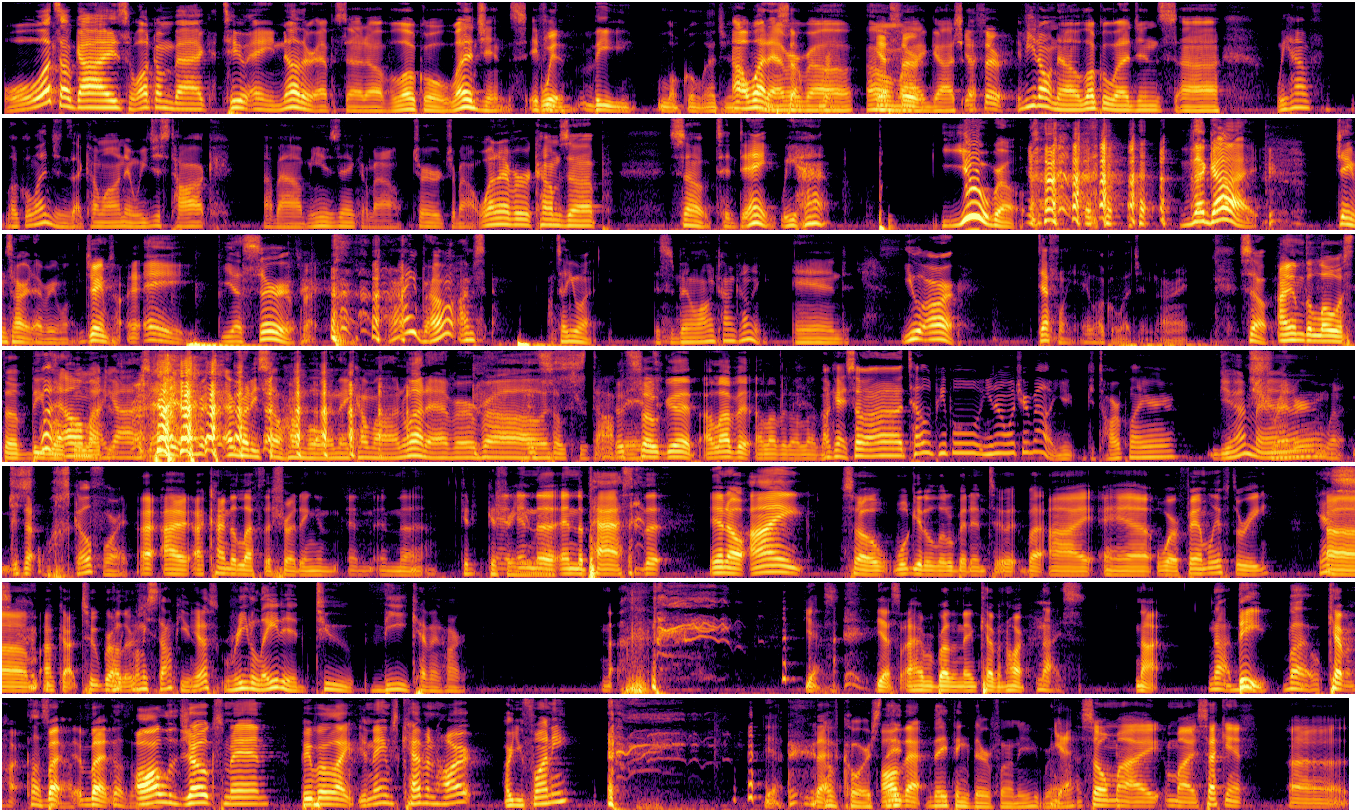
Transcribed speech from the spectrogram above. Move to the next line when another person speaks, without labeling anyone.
What's up, guys? Welcome back to another episode of Local Legends. If
with the local legend.
oh, whatever,
himself.
bro.
Right.
Oh
Yes,
my
sir.
gosh.
Yes, sir.
If you don't know, Local Legends, uh, we have local legends that come on and we just talk about music, about church, about whatever comes up. So today we have you, bro, the guy, James Hart. Everyone.
James. Hart.
Hey, yes, sir.
Right.
All right, bro. I'm. s- I'll tell you what. This has been a long time coming, and you are definitely a local legend. All right. So.
I am the lowest of the
What?
local
Oh my
legends.
gosh! Every- every- everybody's so humble when they come on. Whatever, bro.
It's so true.
Stop
it's
it.
so good. I love it. I love it. I love it.
Okay, so uh, tell the people you know what you're about. You guitar player,
Yeah, man.
shredder. What,
Is
just,
that-
just go for it.
I, I, I kind of left the shredding in in, in the
Good, good for
in,
you.
in the in the past. the you know I so we'll get a little bit into it, but I am we're a family of three.
yes.
Um, I've got two
Let me-
brothers.
Let me stop you.
Yes.
Related to the Kevin Hart.
No. yes, yes. I have a brother named Kevin Hart.
Nice.
Not
Not
the
but
Kevin Hart.
Close
but
enough.
but
Close enough.
all the jokes, man. People are like, "Your name's Kevin Hart. Are you funny?" yeah, that.
of course,
all
they,
that.
they think they're funny, bro.
Yeah. So my my second, uh,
